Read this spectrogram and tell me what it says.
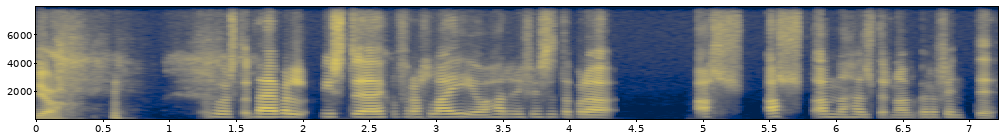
já, þú veist, Neville býst við að eitthvað fyrir að hlæja og Harry finnst þetta bara allt, allt annað heldur en að vera fyndið.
